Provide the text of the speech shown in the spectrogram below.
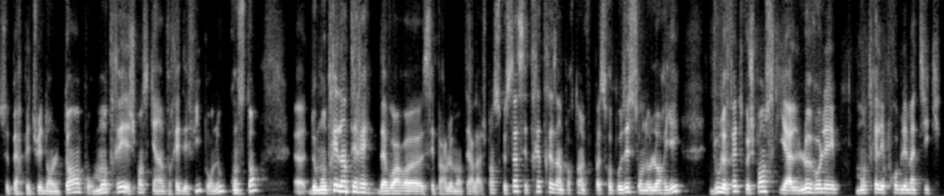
se perpétuer dans le temps pour montrer, et je pense qu'il y a un vrai défi pour nous, constant, euh, de montrer l'intérêt d'avoir euh, ces parlementaires-là. Je pense que ça, c'est très, très important. Il ne faut pas se reposer sur nos lauriers, d'où le fait que je pense qu'il y a le volet montrer les problématiques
